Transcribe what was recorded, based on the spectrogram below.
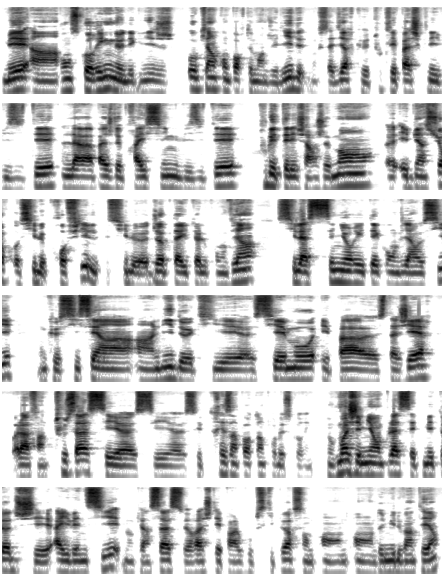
mais un bon scoring ne néglige aucun comportement du lead. Donc, c'est-à-dire que toutes les pages clés visitées, la page de pricing visitée, tous les téléchargements euh, et bien sûr aussi le profil, si le job title convient, si la seniorité convient aussi. Donc, euh, si c'est un, un, lead qui est euh, CMO et pas stagiaire, voilà. Enfin, tout ça, c'est c'est c'est très important pour le scoring. Donc, moi, j'ai mis en place cette méthode chez Ivancy, donc un SaaS racheté par le groupe Skippers en, en, en 2021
